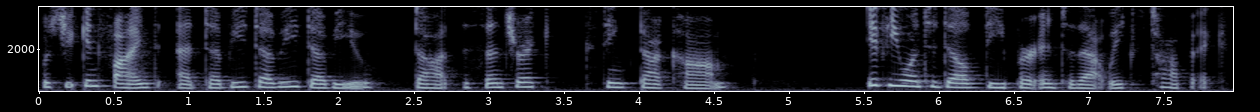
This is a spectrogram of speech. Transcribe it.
which you can find at www.eccentricextinct.com if you want to delve deeper into that week's topic.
